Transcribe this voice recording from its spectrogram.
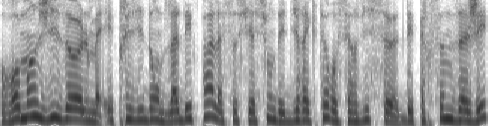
Romain Gisolme est président de l'ADEPA, l'association des directeurs au service des personnes âgées.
